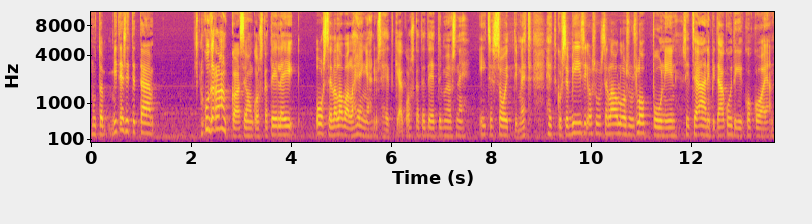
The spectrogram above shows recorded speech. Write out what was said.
Mutta miten sitten tämä, kuinka rankkaa se on, koska teillä ei ole siellä lavalla hengähdyshetkiä, koska te teette myös ne itse soittimet. Et kun se biisiosuus, se lauluosuus loppuu, niin sitten se ääni pitää kuitenkin koko ajan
